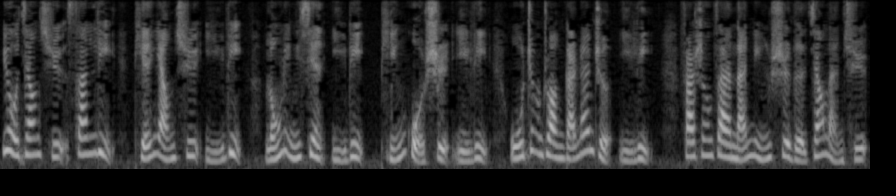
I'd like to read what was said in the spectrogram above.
右江区三例，田阳区一例，龙陵县一例，苹果市一例，无症状感染者一例，发生在南宁市的江南区。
